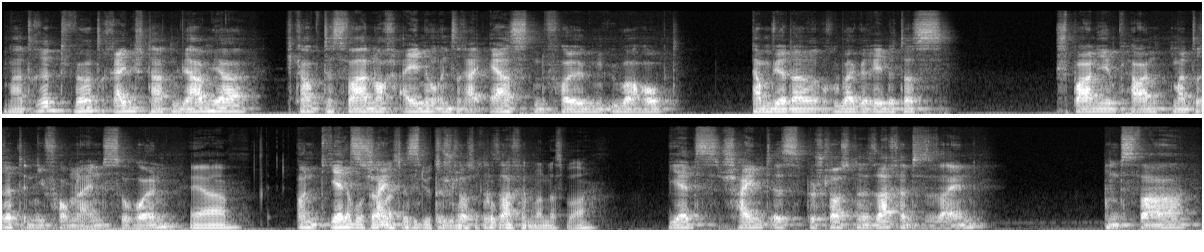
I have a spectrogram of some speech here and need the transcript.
Madrid wird reinstarten. Wir haben ja ich glaube, das war noch eine unserer ersten Folgen überhaupt, haben wir darüber geredet, dass Spanien plant, Madrid in die Formel 1 zu holen. Ja. Und jetzt ja, scheint es beschlossene Sache. Wann das war. Jetzt scheint es beschlossene Sache zu sein. Und zwar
